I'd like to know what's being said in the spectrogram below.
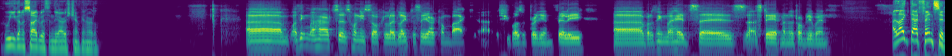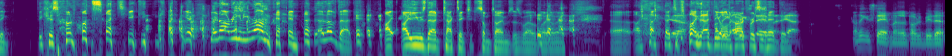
Who are you going to side with in the Irish champion hurdle? Um, I think my heart says Honeysuckle. I'd like to see her come back. Uh, she was a brilliant filly, uh, but I think my head says uh, State Man will probably win. I like that fence sitting because on one side you, you're, you're not really wrong. Then I love that. I, I use that tactic sometimes as well. By the way, uh, I, I, I yeah. deploy that the I old heart versus head thing. Yeah. I think State Man will probably be the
